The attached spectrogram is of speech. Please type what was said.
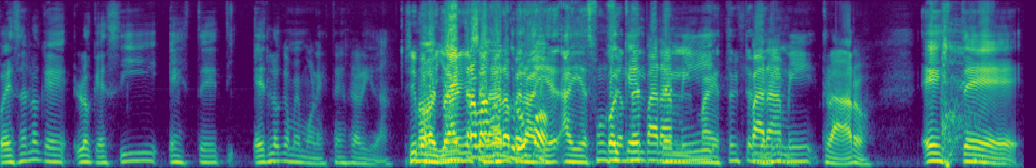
Pues eso es lo que, lo que sí este, es lo que me molesta en realidad. Sí, pero ya hay trabajo en Claro, pero grupo. ahí, es- ahí es función Porque del, para del mí, maestro para mí, claro. Este,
